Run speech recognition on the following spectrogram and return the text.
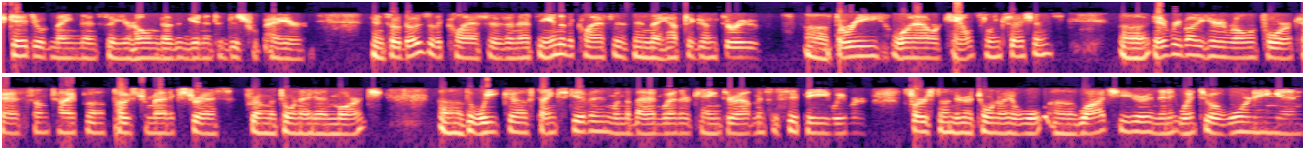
scheduled maintenance so your home doesn't get into disrepair. And so those are the classes. And at the end of the classes, then they have to go through uh, three one-hour counseling sessions. Uh, everybody here in Rolling Fork has some type of post-traumatic stress from the tornado in March. Uh, the week of Thanksgiving, when the bad weather came throughout Mississippi, we were first under a tornado uh, watch here, and then it went to a warning, and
